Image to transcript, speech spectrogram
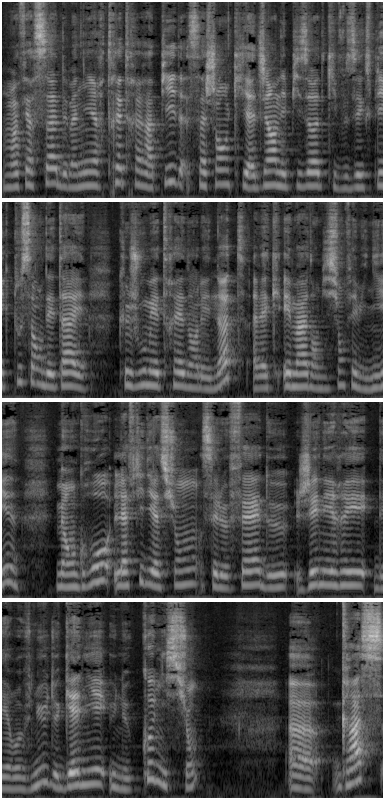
On va faire ça de manière très très rapide, sachant qu'il y a déjà un épisode qui vous explique tout ça en détail que je vous mettrai dans les notes avec Emma d'Ambition Féminine. Mais en gros, l'affiliation, c'est le fait de générer des revenus, de gagner une commission euh, grâce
